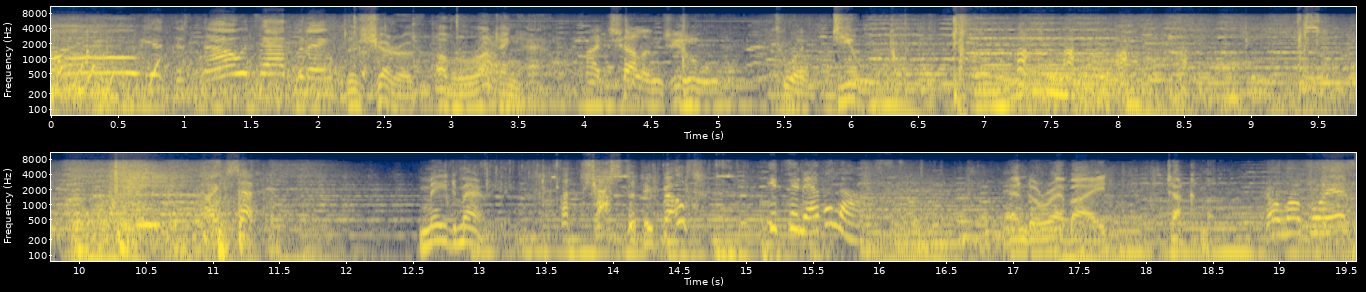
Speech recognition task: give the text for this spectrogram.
Oh, yeah, just now it's happening. the Sheriff of Rottingham. I challenge you to a duel. I accept. Maid Marian A chastity belt? It's an everlast. and a Rabbi Tuckman. Hello, boys.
